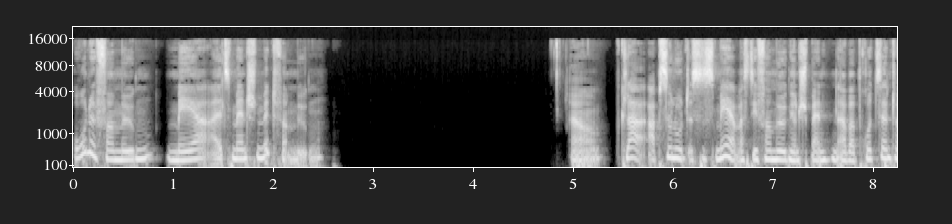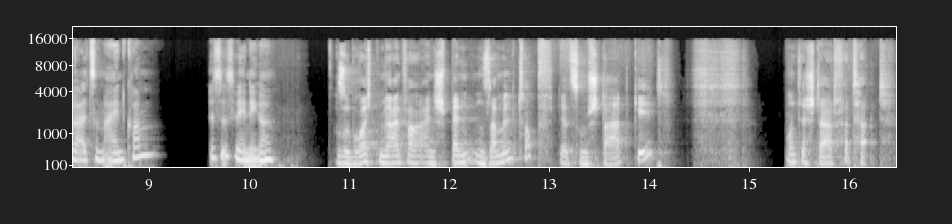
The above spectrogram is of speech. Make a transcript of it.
ohne Vermögen mehr als Menschen mit Vermögen. Ja, klar, absolut ist es mehr, was die Vermögenden spenden, aber prozentual zum Einkommen ist es weniger. Also bräuchten wir einfach einen Spendensammeltopf, der zum Staat geht und der Staat verteilt.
